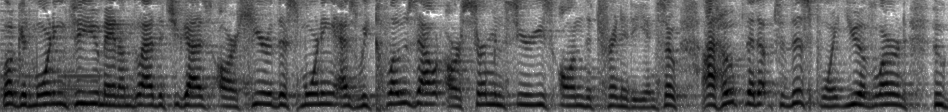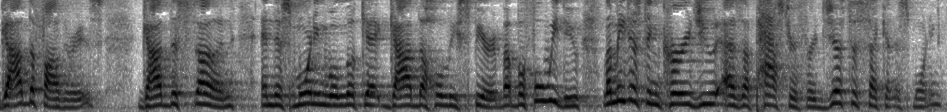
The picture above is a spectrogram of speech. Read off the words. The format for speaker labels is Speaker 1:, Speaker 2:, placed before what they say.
Speaker 1: Well, good morning to you, man. I'm glad that you guys are here this morning as we close out our sermon series on the Trinity. And so I hope that up to this point you have learned who God the Father is, God the Son, and this morning we'll look at God the Holy Spirit. But before we do, let me just encourage you as a pastor for just a second this morning.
